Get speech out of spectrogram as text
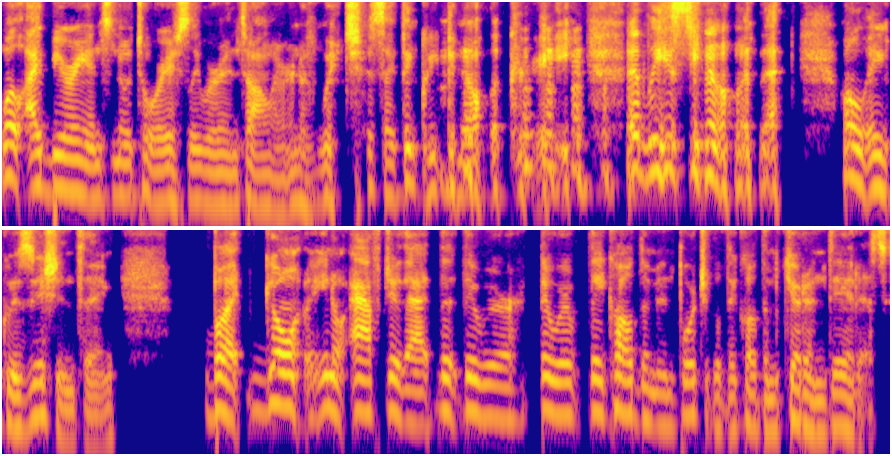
well, Iberians notoriously were intolerant of witches. I think we can all agree, at least, you know, that whole Inquisition thing. But going, you know, after that, they were, they were, they called them in Portugal, they called them curandeiras.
